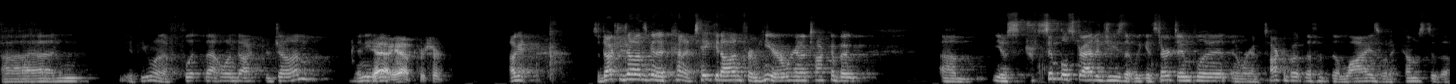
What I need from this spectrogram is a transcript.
Uh, if you want to flip that one dr john anything? yeah yeah for sure. Okay. So dr john's going to kind of take it on from here. We're going to talk about um, you know st- simple strategies that we can start to implement and we're going to talk about the, the lies when it comes to the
